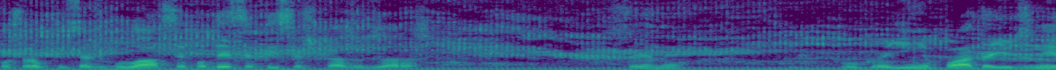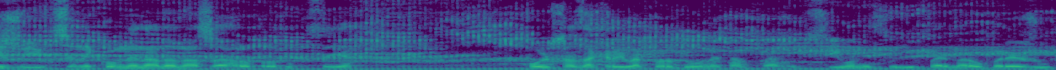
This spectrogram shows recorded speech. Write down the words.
по 40 тисяч була, це по 10 тисяч кажуть зараз. Ціни в Україні падають, знижуються. Нікому не треба наша агропродукція. Польща закрила кордони, там кажуть, всі вони своїх фермерів бережуть.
